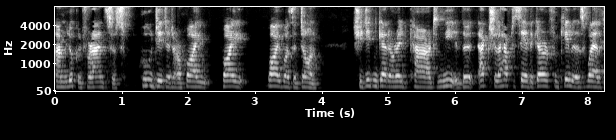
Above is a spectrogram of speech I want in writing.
I'm looking for answers. Who did it or why why why was it done? She didn't get a red card. The, actually, I have to say, the girl from Killa as well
